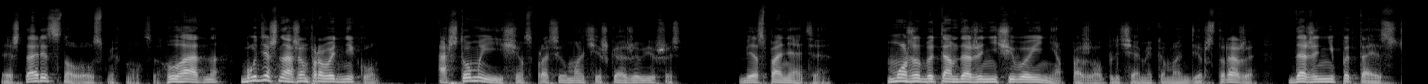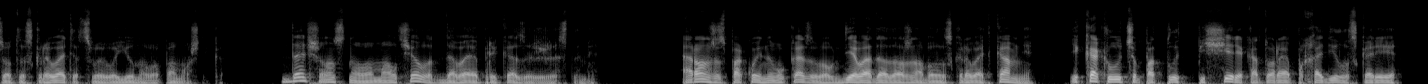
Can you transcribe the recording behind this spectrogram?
Эштарец снова усмехнулся. — Ладно, будешь нашим проводником. — А что мы ищем? — спросил мальчишка, оживившись. — Без понятия. Может быть, там даже ничего и нет, — пожал плечами командир стражи, даже не пытаясь что-то скрывать от своего юного помощника. Дальше он снова молчал, отдавая приказы жестами. Арон же спокойно указывал, где вода должна была скрывать камни и как лучше подплыть к пещере, которая походила скорее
